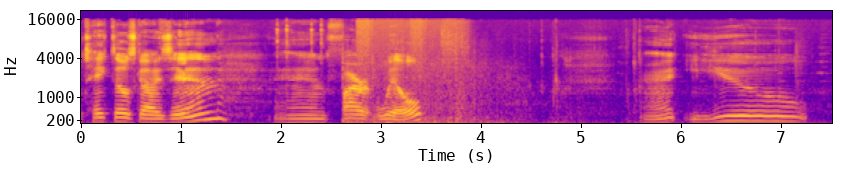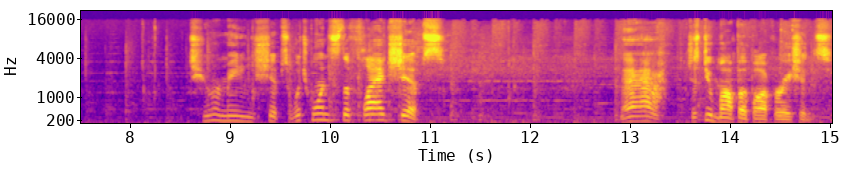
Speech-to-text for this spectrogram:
We'll take those guys in and fire at will. Alright, you... Two remaining ships. Which one's the flagships? Ah, just do mop-up operations.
